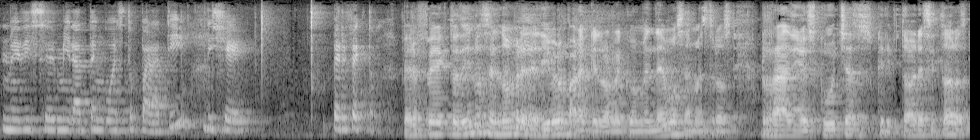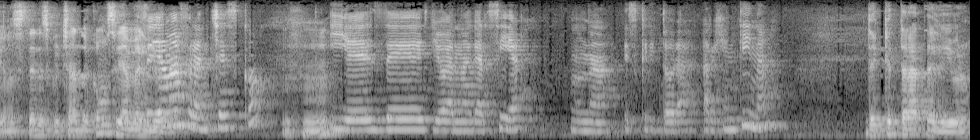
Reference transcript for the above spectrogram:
me dice, mira, tengo esto para ti, dije, Perfecto. Perfecto. Dinos el nombre del libro para que lo recomendemos a nuestros radioescuchas, suscriptores y todos los que nos estén escuchando. ¿Cómo se llama el libro? Se llama Francesco y es de Joana García, una escritora argentina. ¿De qué trata el libro?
